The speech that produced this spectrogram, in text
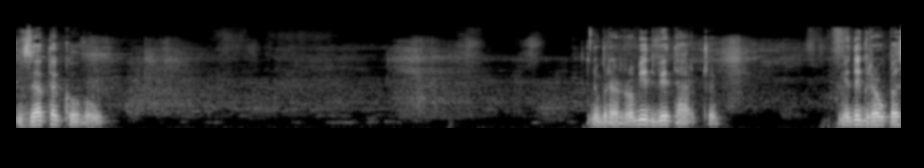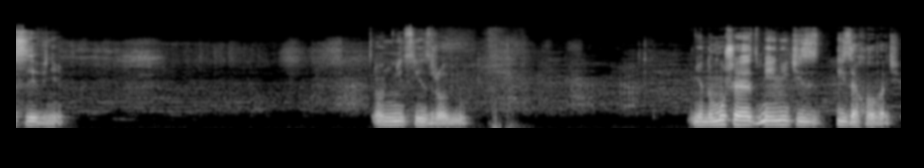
Zaatakował. Dobra, robię dwie tarcze. Będę grał pasywnie. On nic nie zrobił. Nie no, muszę zmienić i, i zachować.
